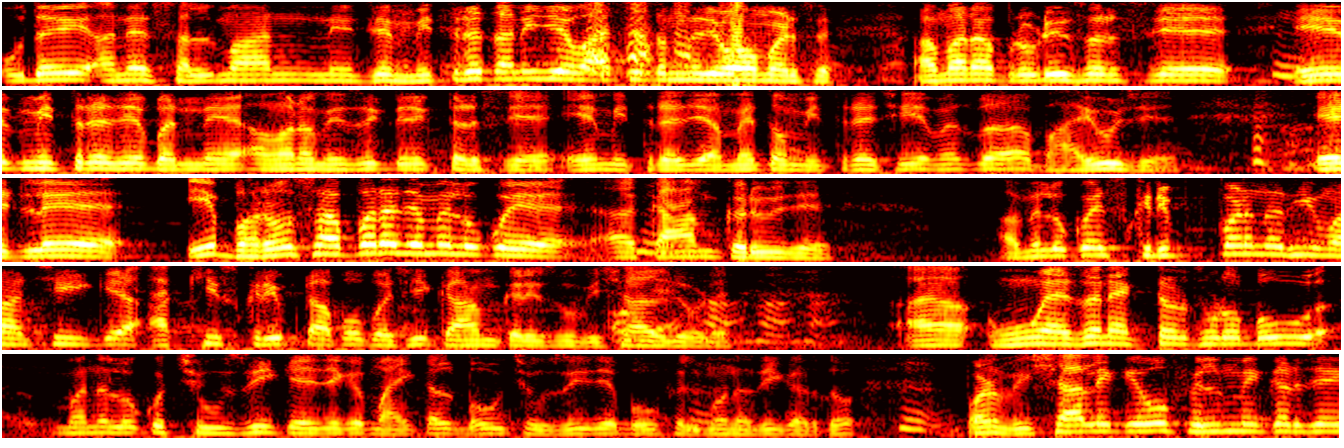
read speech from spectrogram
ઉદય અને સલમાનની જે મિત્રતાની જે વાત છે તમને જોવા મળશે. અમારા પ્રોડ્યુસર્સ છે એ મિત્ર છે બંને અમારા મ્યુઝિક ડિરેક્ટર્સ છે એ મિત્ર છે અમે તો મિત્ર છીએ અમે બધા ભાઈઓ છે એટલે એ ભરોસા પર જ અમે લોકોએ કામ કર્યું છે. અમે લોકોએ સ્ક્રિપ્ટ પણ નથી વાંચી કે આખી સ્ક્રિપ્ટ આપો પછી કામ કરીશું વિશાલ જોડે. હું એઝ એન એક્ટર થોડો બહુ મને લોકો ચૂઝી કહે છે કે માઇકલ બહુ ચૂઝી છે બહુ ફિલ્મો નથી કરતો. પણ વિશાલ એક એવો ફિલ્મ મેકર છે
